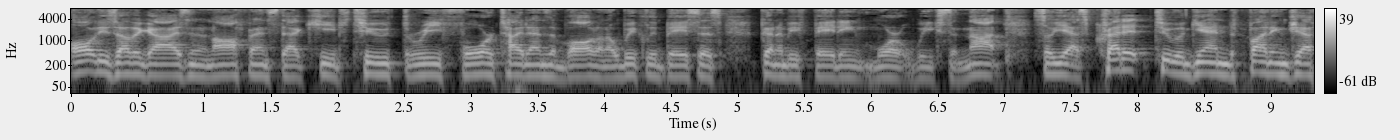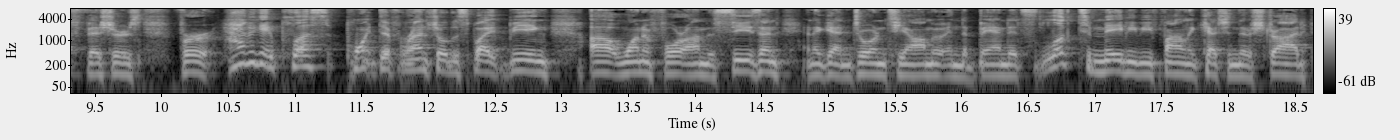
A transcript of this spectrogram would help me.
All these other guys in an offense that keeps two, three, four tight ends involved on a weekly basis, going to be fading more weeks than not. So yes, credit to again fighting Jeff Fishers for having a plus point differential despite being uh, one and four on the season. And again, Jordan Ta'amu and the Bandits look to maybe be finally catching their stride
